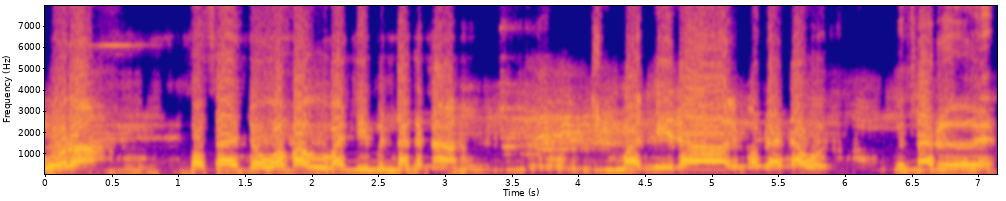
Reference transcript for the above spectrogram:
Dua orang. Pasal tu orang baru, pakcik pun tak kenal. Pakcik dah 15 tahun. Bersara kan.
